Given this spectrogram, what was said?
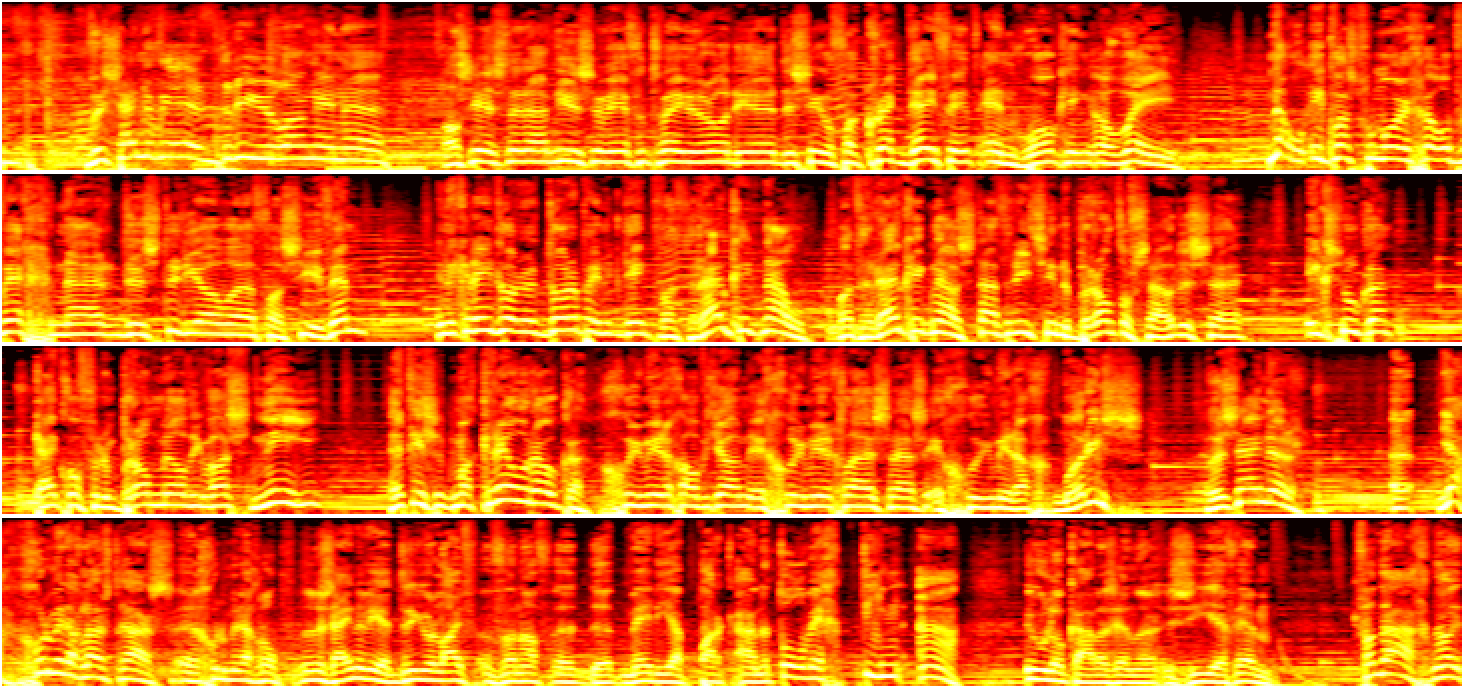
We zijn er weer drie uur lang en uh, als eerste na het nieuws weer van twee uur de, de single van Craig David en Walking Away. Nou, ik was vanmorgen op weg naar de studio uh, van CFM en ik reed door het dorp en ik denk, wat ruik ik nou? Wat ruik ik nou? Staat er iets in de brand of zo? Dus uh, ik zoeken, kijken of er een brandmelding was. Nee, het is het makreelroken. Goedemiddag Albert-Jan en goedemiddag luisteraars en goedemiddag Maurice. We zijn er. Uh, ja, goedemiddag luisteraars. Uh, goedemiddag Rob. We zijn er weer. Drie uur live vanaf uh, de Mediapark aan de Tolweg 10A. Uw lokale zender ZFM. Vandaag, nou,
